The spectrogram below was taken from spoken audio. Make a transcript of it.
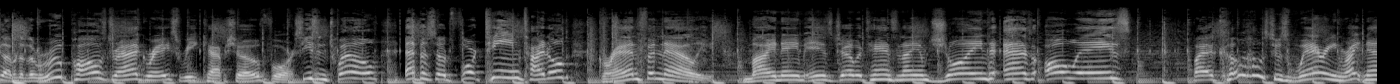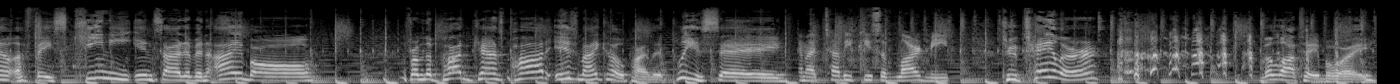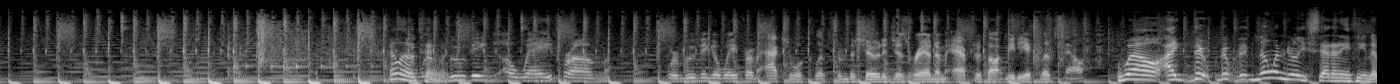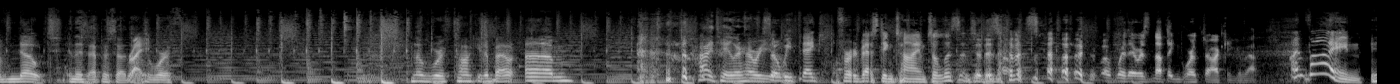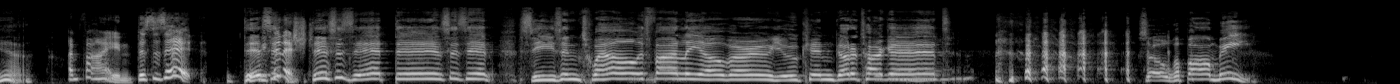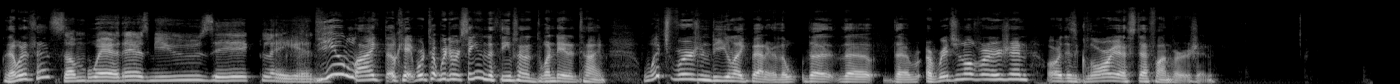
Welcome to the RuPaul's Drag Race recap show for season 12, episode 14, titled Grand Finale. My name is Joe Betance, and I am joined, as always, by a co host who's wearing right now a face kini inside of an eyeball. From the podcast pod is my co pilot. Please say I'm a tubby piece of lard meat. to Taylor, the latte boy. Hello, we're Taylor. moving away from we're moving away from actual clips from the show to just random afterthought media clips now. Well, I there, there, no one really said anything of note in this episode that Right. was worth that was worth talking about. Um, hi Taylor, how are you? So we thank you for investing time to listen to this episode where there was nothing worth talking about. I'm fine. yeah. I'm fine. This is it. This We is, finished. This is it. This is it. Season twelve is finally over. You can go to Target. so whoop on me. Is that what it says? Somewhere there's music playing. Do you like? Okay, we're t- we're singing the theme song one day at a time. Which version do you like better, the the the the original version or this Gloria Estefan version?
